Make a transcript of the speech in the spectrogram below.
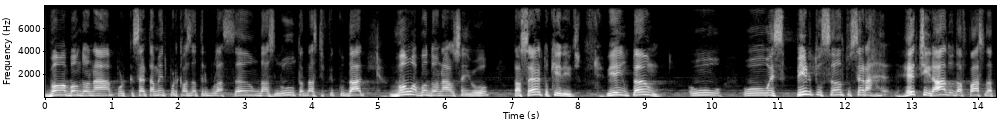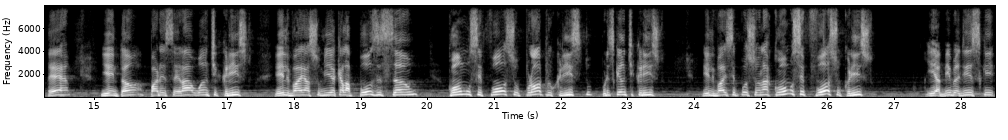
vão abandonar, por, certamente por causa da tribulação, das lutas, das dificuldades, vão abandonar o Senhor, tá certo, queridos? E então, o, o Espírito Santo será retirado da face da terra e então aparecerá o anticristo. Ele vai assumir aquela posição como se fosse o próprio Cristo, por isso que é anticristo. Ele vai se posicionar como se fosse o Cristo. E a Bíblia diz que,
